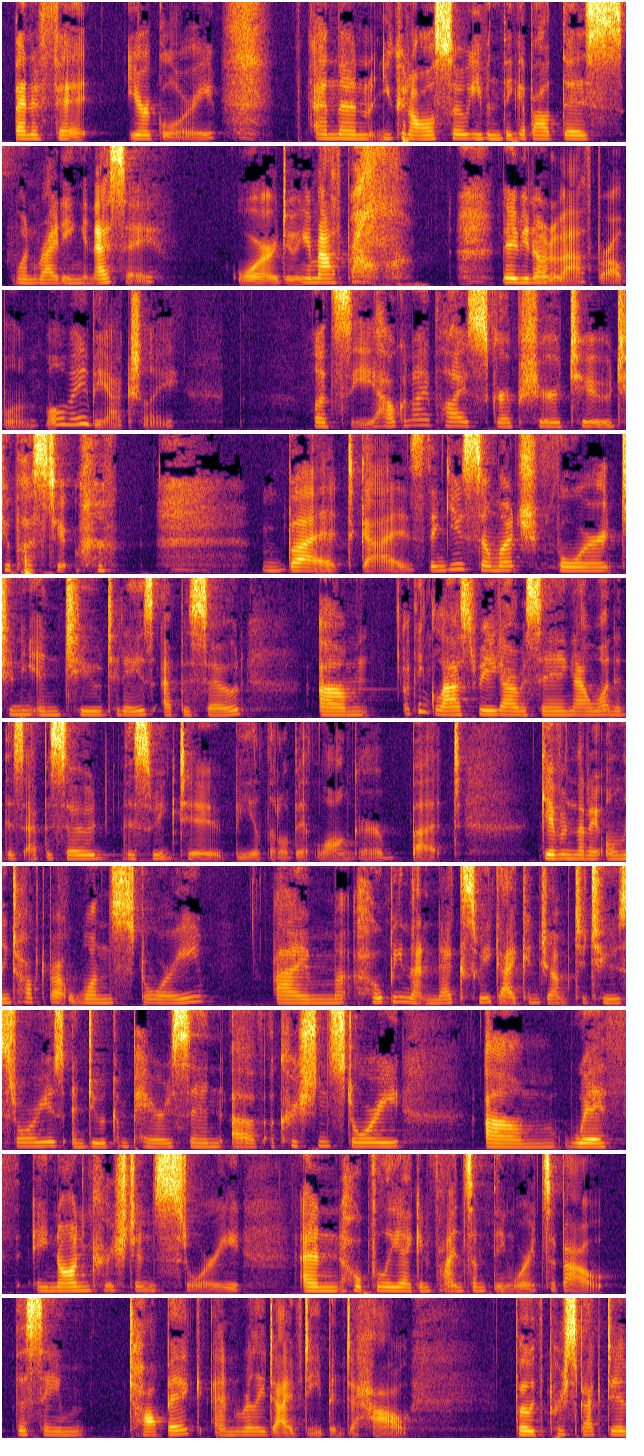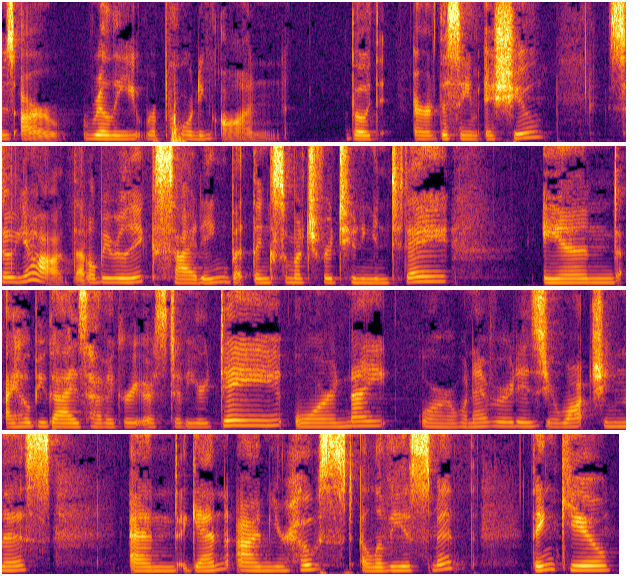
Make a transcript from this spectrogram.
benefit your glory? And then you can also even think about this when writing an essay or doing a math problem. maybe not a math problem. Well, maybe actually. Let's see, how can I apply scripture to 2 plus 2? but, guys, thank you so much for tuning into today's episode. Um, I think last week I was saying I wanted this episode this week to be a little bit longer, but given that I only talked about one story, I'm hoping that next week I can jump to two stories and do a comparison of a Christian story um, with a non Christian story. And hopefully, I can find something where it's about the same topic and really dive deep into how both perspectives are really reporting on both or the same issue. So, yeah, that'll be really exciting. But thanks so much for tuning in today. And I hope you guys have a great rest of your day or night or whenever it is you're watching this. And again, I'm your host, Olivia Smith. Thank you.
